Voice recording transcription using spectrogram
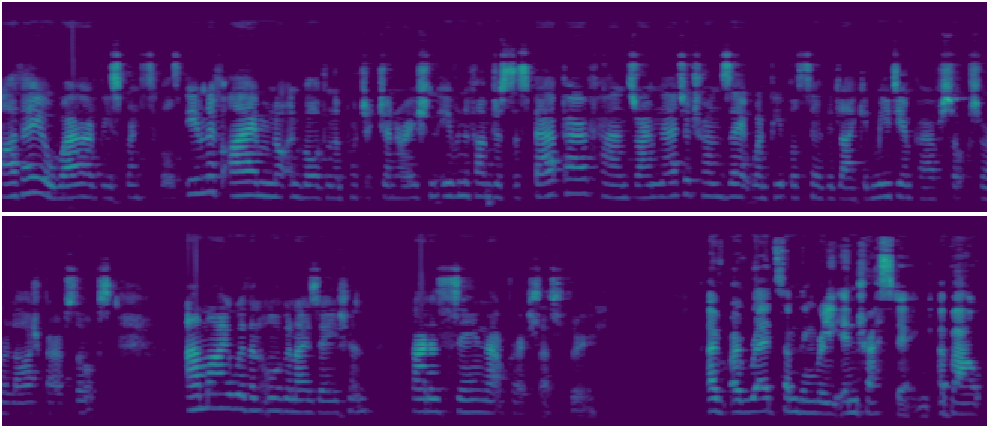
are they aware of these principles even if I'm not involved in the project generation even if I'm just a spare pair of hands or I'm there to translate when people say they'd like a medium pair of socks or a large pair of socks am I with an organization that is seeing that process through I, I read something really interesting about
